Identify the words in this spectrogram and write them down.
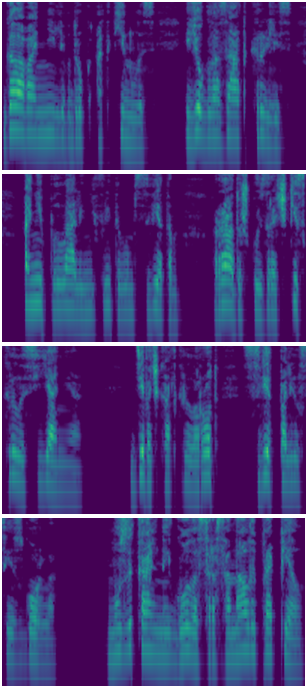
Голова Нили вдруг откинулась, ее глаза открылись. Они пылали нефритовым светом, радужку и зрачки скрыло сияние. Девочка открыла рот, свет полился из горла. Музыкальный голос Росаналы пропел.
